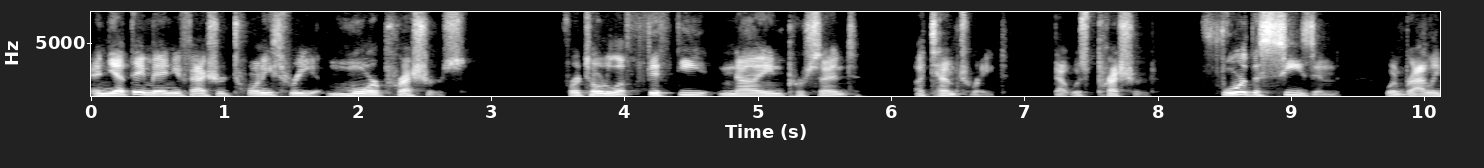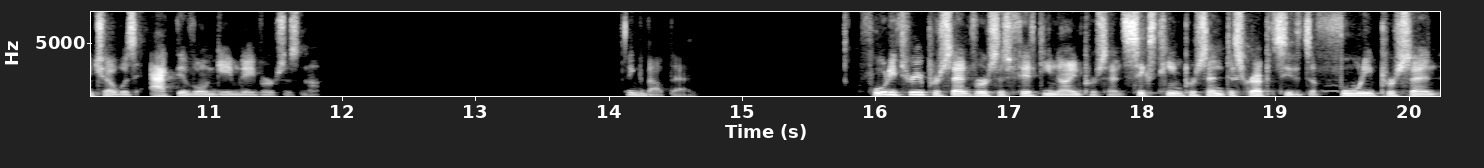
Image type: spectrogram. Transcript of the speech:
and yet they manufactured 23 more pressures for a total of 59% attempt rate that was pressured for the season when Bradley Chubb was active on game day versus not. Think about that. 43% versus 59%, 16% discrepancy. That's a 40%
